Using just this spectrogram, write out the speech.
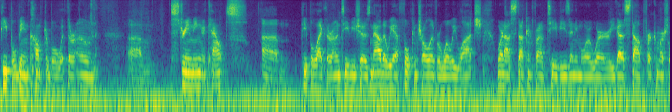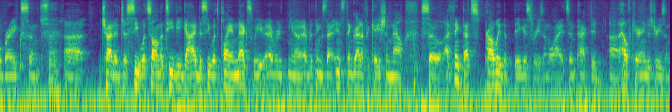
people being comfortable with their own um, streaming accounts. Um, people like their own TV shows. Now that we have full control over what we watch, we're not stuck in front of TVs anymore where you got to stop for commercial breaks and Sure. uh, try to just see what's on the TV guide to see what's playing next. We every you know everything's that instant gratification now. So I think that's probably the biggest reason why it's impacted uh, healthcare industries and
